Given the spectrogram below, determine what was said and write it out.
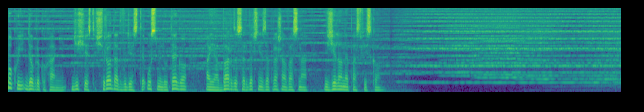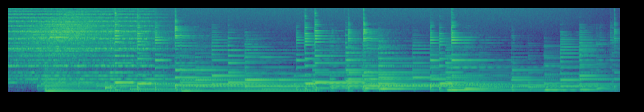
Pokój i dobro, kochani. Dziś jest środa, 28 lutego, a ja bardzo serdecznie zapraszam Was na Zielone Pastwisko.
